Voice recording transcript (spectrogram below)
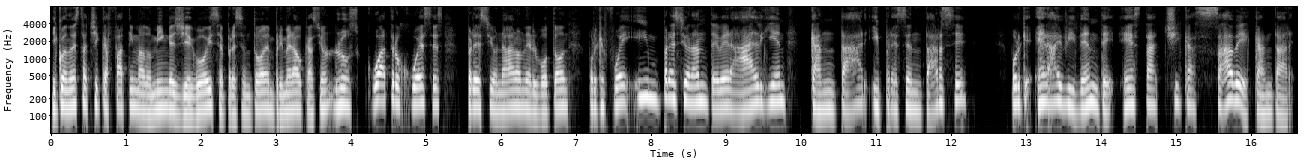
Y cuando esta chica Fátima Domínguez llegó y se presentó en primera ocasión, los cuatro jueces presionaron el botón porque fue impresionante ver a alguien cantar y presentarse, porque era evidente, esta chica sabe cantar,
